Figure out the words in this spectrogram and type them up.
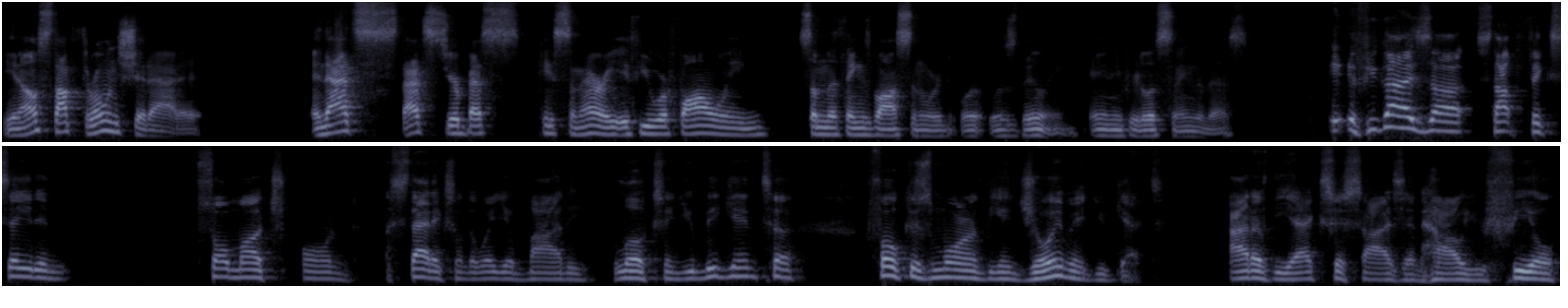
You know stop throwing shit at it. And that's that's your best case scenario if you were following some of the things boston was doing. And if you're listening to this. If you guys uh stop fixating so much on aesthetics on the way your body looks and you begin to focus more on the enjoyment you get out of the exercise and how you feel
